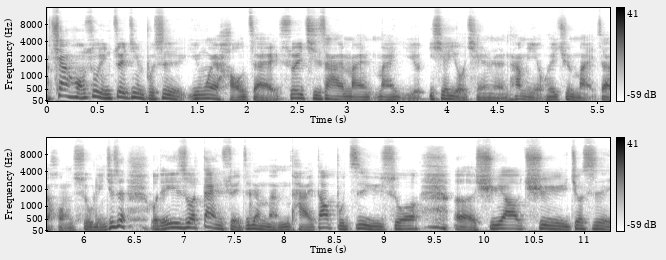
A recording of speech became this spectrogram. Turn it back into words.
像红树林最近不是因为豪宅，所以其实还蛮蛮有一些有钱人，他们也会去买在红树林。就是我的意思说，淡水这个门牌倒不至于说，呃，需要去就是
